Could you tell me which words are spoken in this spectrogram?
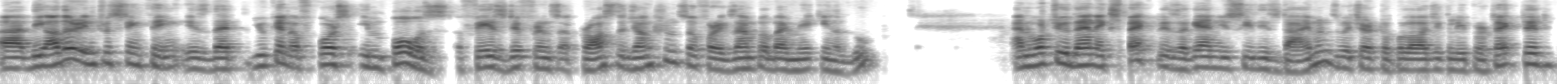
Uh, the other interesting thing is that you can, of course, impose a phase difference across the junction. So for example, by making a loop. And what you then expect is, again, you see these diamonds, which are topologically protected,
